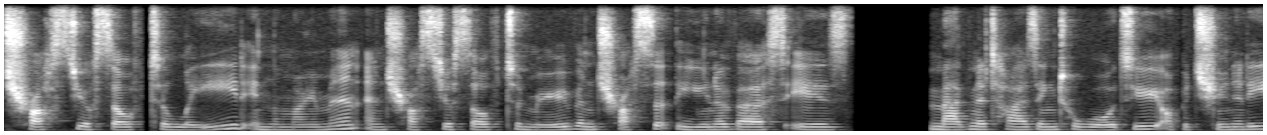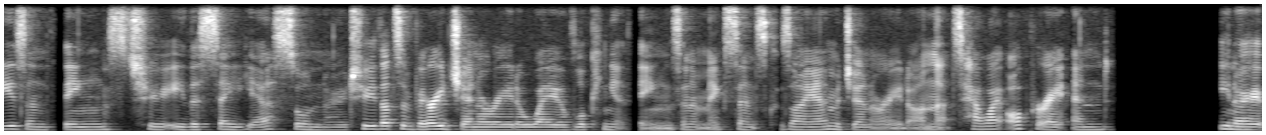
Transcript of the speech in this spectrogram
trust yourself to lead in the moment and trust yourself to move and trust that the universe is magnetizing towards you opportunities and things to either say yes or no to. That's a very generator way of looking at things, and it makes sense because I am a generator and that's how I operate. And, you know,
